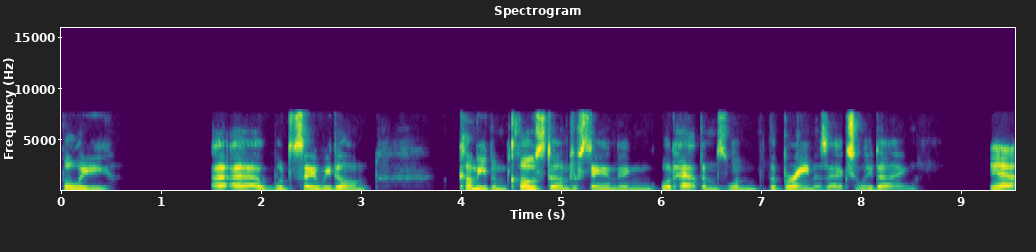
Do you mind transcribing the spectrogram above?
fully I, I would say we don't come even close to understanding what happens when the brain is actually dying. Yeah.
